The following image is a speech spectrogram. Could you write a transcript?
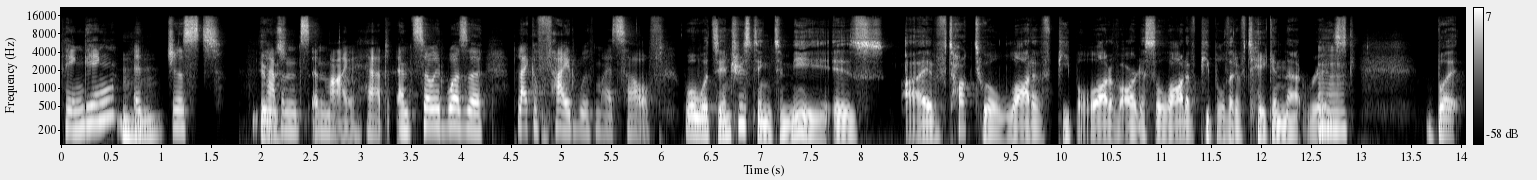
thinking. Mhm. It just It was happens in my head, and so it was a like a fight with myself. Well, what's interesting to me is I've talked to a lot of people, a lot of artists, a lot of people that have taken that Mm-hmm. risk. But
